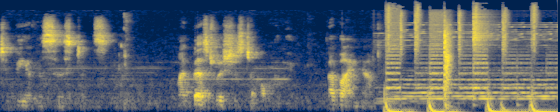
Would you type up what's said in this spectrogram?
to be of assistance. My best wishes to all of you. Bye bye now.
